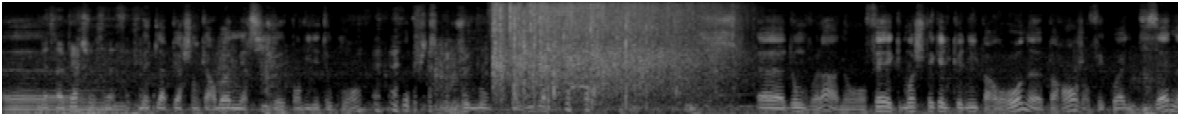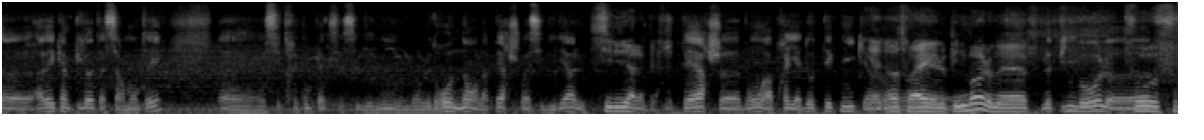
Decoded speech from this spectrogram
euh, Mettre la perche, ça, ça fait- mettre la perche en carbone, merci, je n'avais pas envie d'être au courant. oh putain, le jeu de mots. Euh, donc voilà, non, on fait, moi je fais quelques nids par drone, euh, par an, j'en fais quoi, une dizaine, euh, avec un pilote assez remonté. Euh, c'est très complexe, c'est. Bon, le drone, non, la perche, ouais, c'est l'idéal. C'est l'idéal, la perche. La perche, euh, bon, après il y a d'autres techniques. Il y a hein, d'autres, ouais, euh, le pinball, mais Le pinball, euh, faut, faut,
